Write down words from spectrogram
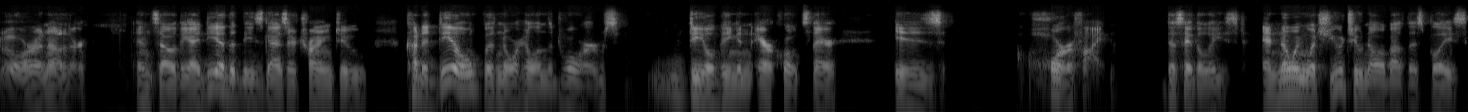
or another. And so the idea that these guys are trying to cut a deal with Norhill and the dwarves, deal being in air quotes there, is horrifying to say the least. And knowing what you two know about this place,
